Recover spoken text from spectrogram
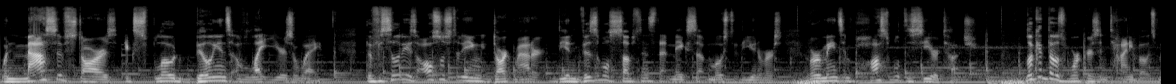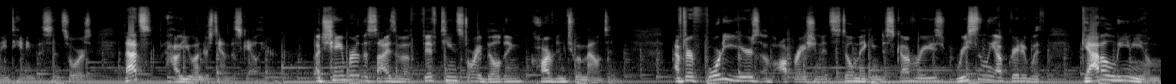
when massive stars explode billions of light years away. The facility is also studying dark matter, the invisible substance that makes up most of the universe, but remains impossible to see or touch. Look at those workers in tiny boats maintaining the sensors. That's how you understand the scale here. A chamber the size of a 15 story building carved into a mountain. After 40 years of operation, it's still making discoveries, recently upgraded with gadolinium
